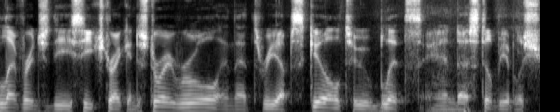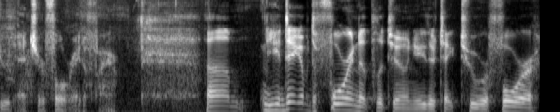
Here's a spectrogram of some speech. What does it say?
leverage the seek, strike, and destroy rule and that three up skill to blitz and uh, still be able to shoot at your full rate of fire. Um, you can take up to four into the platoon. You either take two or four,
